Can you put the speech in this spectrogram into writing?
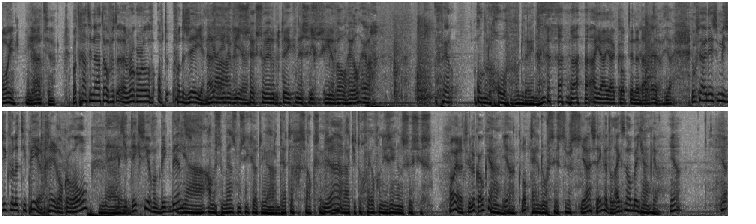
Mooi. Inderdaad, ja. Maar het gaat inderdaad over het uh, rock'n'roll van de zeeën, hè? ja, de hele de weer. seksuele betekenis is hier wel heel erg ver onder de golven verdwenen. Hè? ja, ja, klopt inderdaad. Ja, ja. Hoe zou je deze muziek willen typeren? Geen rock'n'roll? Nee. Een beetje Dixie of een big band? Ja, amusementsmuziek uit de jaren 30 zou ik zeggen. Ja. Daar had je toch veel van die zingende zusjes. Oh ja, natuurlijk ook, ja. Ja, klopt. Ja. Andrew Sisters. ja, zeker. Dat lijkt er wel een beetje Ja. op, ja. ja. Ja,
